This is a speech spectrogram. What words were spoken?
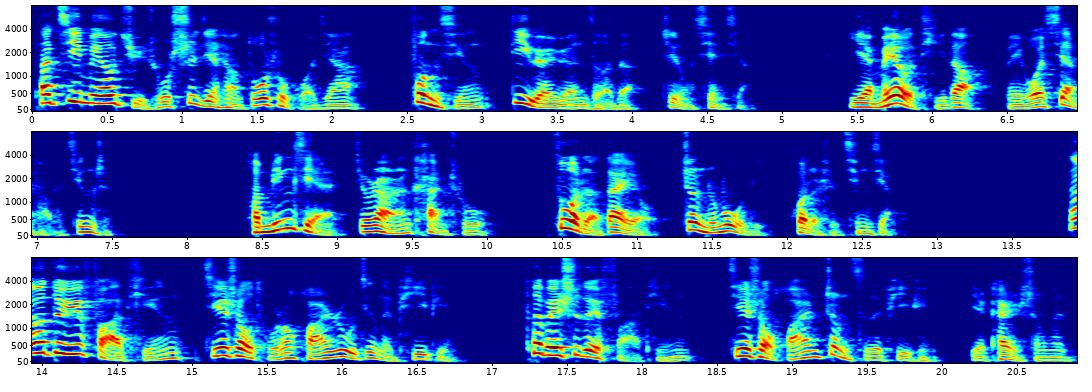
它既没有举出世界上多数国家奉行地缘原则的这种现象，也没有提到美国宪法的精神，很明显就让人看出作者带有政治目的或者是倾向。那么，对于法庭接受土生华人入境的批评，特别是对法庭接受华人证词的批评，也开始升温。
